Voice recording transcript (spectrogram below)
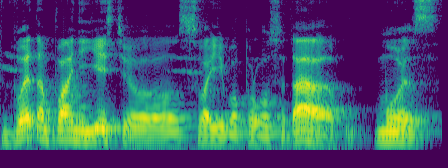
в этом плане есть э, свои вопросы. Да, Моэс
